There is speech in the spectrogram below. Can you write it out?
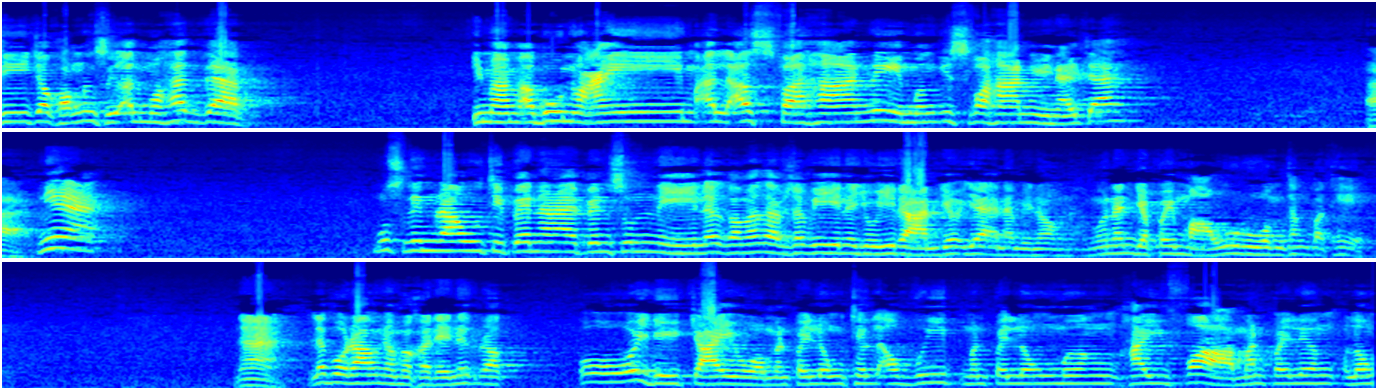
ซีเจ้าของหนังสืออัลมุฮัดดับอิหม่ามอบูนุอัยมอัลอัสฟาฮานีเมืองอิสฟาฮานอยู่ไหนจ๊ะอ่าเนี่ย มุสลิมเราที่เป็นอะไรเป็นซุนนีแล้วก็มัสยิดชวีเนี่ยอยู่อิหร่านเยอะแยะนะพี่น้องนะเพราะนั้นอย่าไปเหมารวมทั้งประเทศนะแล้วพวกเราเนี่ยมาเคยได้นึกหรอกโอ้ยดีใจว่ามันไปลงเทลอาวีฟมันไปลงเมืองไฮฟ้ามันไปเรื่องลง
